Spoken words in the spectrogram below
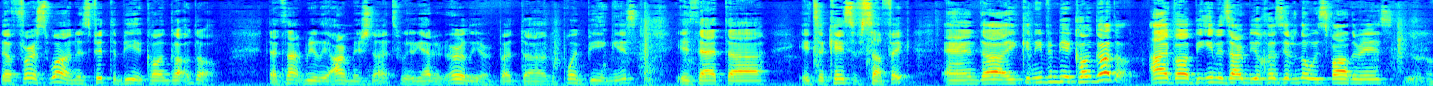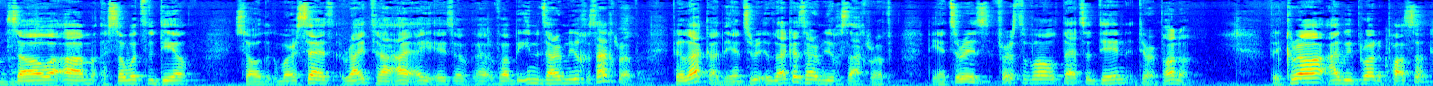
The first one is fit to be a Kohen Gadol. That's not really our Mishnah. It's, we had it earlier, but uh, the point being is is that uh, it's a case of safek, and uh, he can even be a Kohen Gadol. I've been in Zar He doesn't know who his father is. So, um, so what's the deal? So the Gemara says, right? Uh, I is a v'bi'in zar miyuchas Veleka. The answer veleka zar miyuchas The answer is first of all that's a din derabana. Vikra, I we brought a pasuk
